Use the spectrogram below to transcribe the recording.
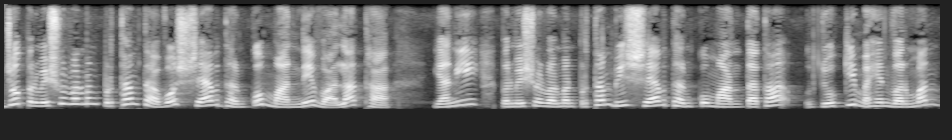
जो परमेश्वर वर्मन प्रथम था, वो शैव धर्म को मानने वाला था। यानी परमेश्वर वर्मन प्रथम भी शैव धर्म को मानता था, जो कि महेंद्र वर्मन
